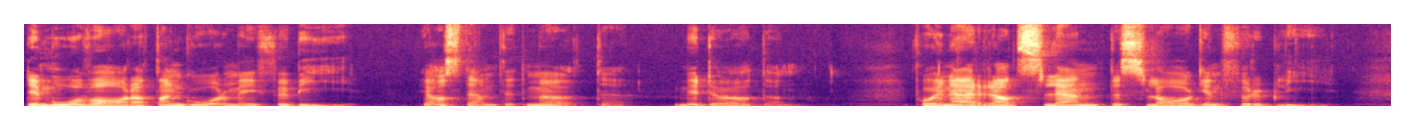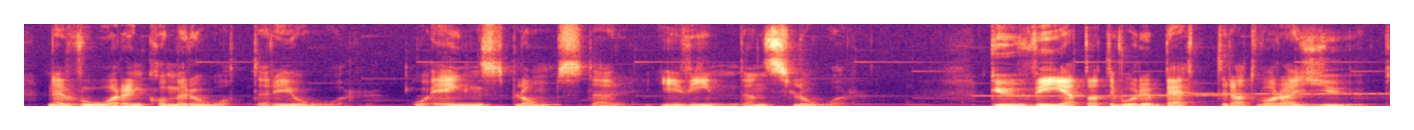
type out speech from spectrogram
Det må vara att han går mig förbi. Jag har stämt ett möte med döden. På en ärrad slänt beslagen förbli när våren kommer åter i år och ängsblomster i vinden slår. Gud vet att det vore bättre att vara djupt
